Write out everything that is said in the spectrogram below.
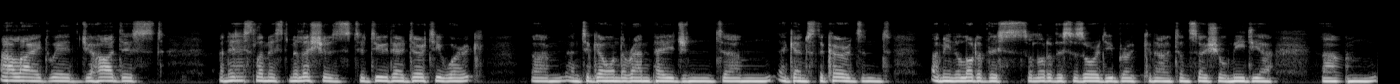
allied with jihadist and Islamist militias to do their dirty work um, and to go on the rampage and um, against the Kurds. And I mean, a lot of this, a lot of this has already broken out on social media, um,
